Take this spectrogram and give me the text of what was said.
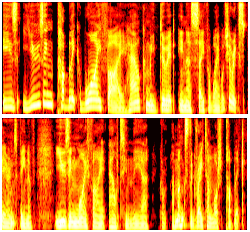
is using public Wi Fi. How can we do it in a safer way? What's your experience been of using Wi Fi out in the, uh, amongst the great unwashed public?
